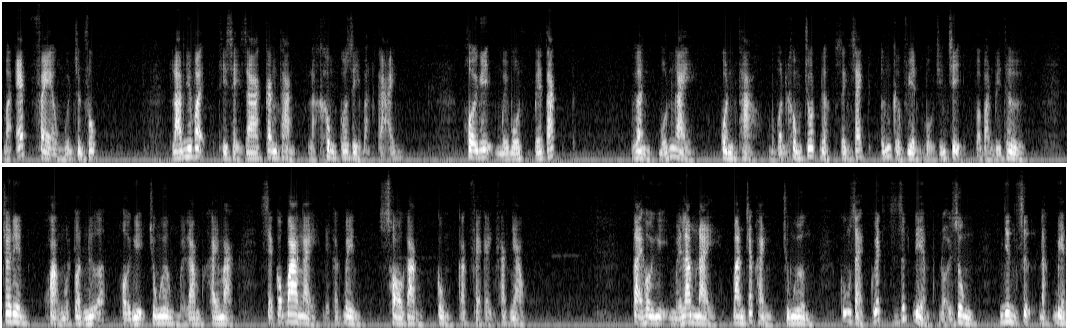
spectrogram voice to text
mà ép phe ông Nguyễn Xuân Phúc. Làm như vậy thì xảy ra căng thẳng là không có gì bàn cãi. Hội nghị 14 bế tắc gần 4 ngày quân thảo mà vẫn không chốt được danh sách ứng cử viên Bộ Chính trị và Ban Bí thư. Cho nên khoảng một tuần nữa Hội nghị Trung ương 15 khai mạc sẽ có 3 ngày để các bên so găng cùng các phe cánh khác nhau. Tại hội nghị 15 này, Ban chấp hành Trung ương cũng giải quyết dứt điểm nội dung nhân sự đặc biệt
